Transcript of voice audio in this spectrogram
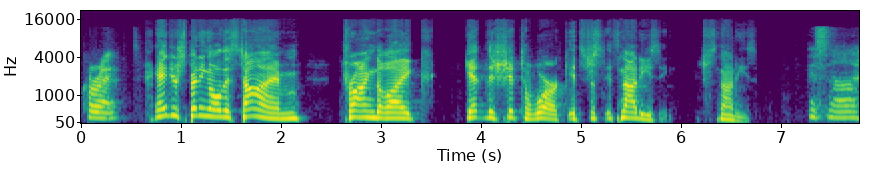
Correct. And you're spending all this time trying to like get this shit to work. It's just it's not easy. It's just not easy. It's not.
